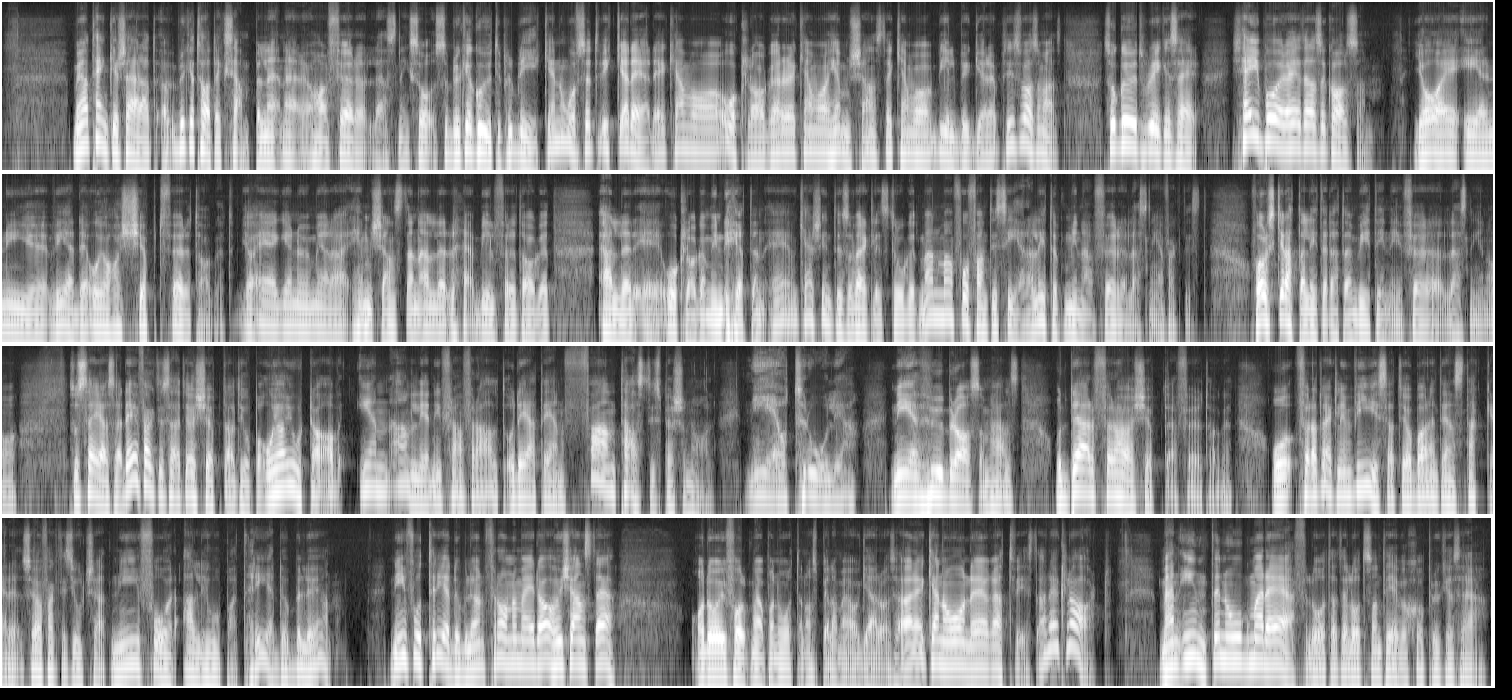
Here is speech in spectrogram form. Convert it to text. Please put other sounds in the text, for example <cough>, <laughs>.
Men jag tänker så här att, jag brukar ta ett exempel när, när jag har en föreläsning, så, så brukar jag gå ut i publiken oavsett vilka det är. Det kan vara åklagare, det kan vara hemtjänst, det kan vara bilbyggare, precis vad som helst. Så går jag ut i publiken och säger, hej på er, jag heter Lasse Karlsson. Jag är er nye VD och jag har köpt företaget. Jag äger numera hemtjänsten eller det här bilföretaget eller eh, åklagarmyndigheten. Eh, kanske inte så verklighetstroget, men man får fantisera lite på mina föreläsningar faktiskt. Folk skrattar lite detta en bit in i föreläsningen. Och så säger jag så här, det är faktiskt så att jag har köpt alltihopa och jag har gjort det av en anledning framför allt och det är att det är en fantastisk personal. Ni är otroliga. Ni är hur bra som helst och därför har jag köpt det här företaget. Och för att verkligen visa att jag bara inte en snackare så har faktiskt gjort så att ni får allihopa tredubbel lön. Ni får tredubbel lön från och med idag. Hur känns det? Och då är folk med på noterna och spelar med och garvar. Ja, det är kanon, det är rättvist. Ja, det är klart. Men inte nog med det. Förlåt att jag låter som tv-shop brukar jag säga.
